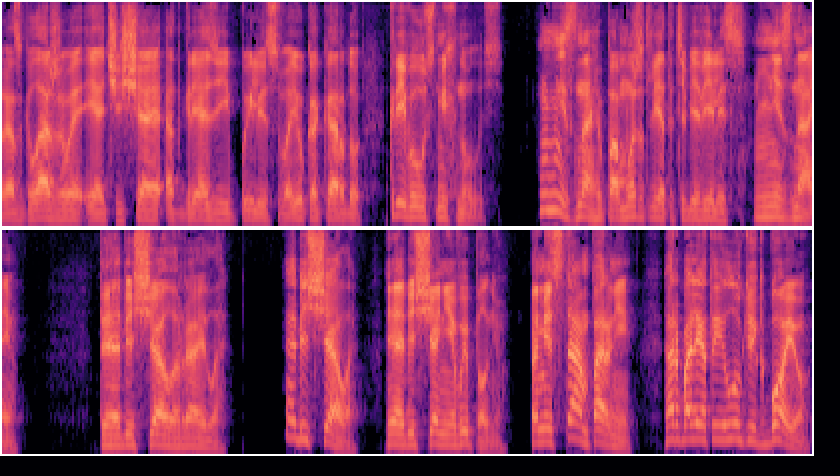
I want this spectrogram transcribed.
разглаживая и очищая от грязи и пыли свою кокарду, криво усмехнулась. «Не знаю, поможет ли это тебе, Велис, не знаю». «Ты обещала, Райла». «Обещала, и обещание выполню. По местам, парни! Арбалеты и луки к бою!»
